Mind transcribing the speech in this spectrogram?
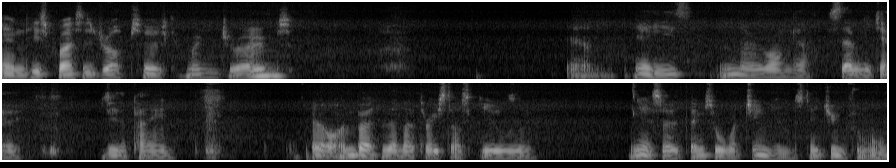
And his price has dropped, so is Cameron Jerome's. Um, yeah, he's no longer 70k, which is a pain. Oh, and both of them have 3 star skills. And yeah, so thanks for watching and stay tuned for more.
